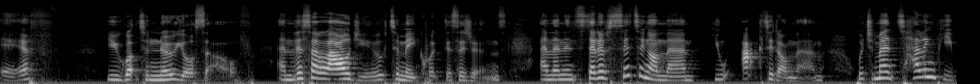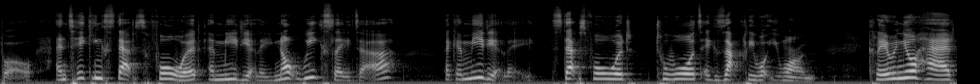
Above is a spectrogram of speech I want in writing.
if you got to know yourself and this allowed you to make quick decisions. And then instead of sitting on them, you acted on them, which meant telling people and taking steps forward immediately, not weeks later, like immediately, steps forward towards exactly what you want. Clearing your head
